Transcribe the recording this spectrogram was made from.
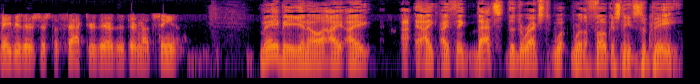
Maybe there's just a factor there that they're not seeing. Maybe you know, I I I, I think that's the direction where the focus needs to be.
